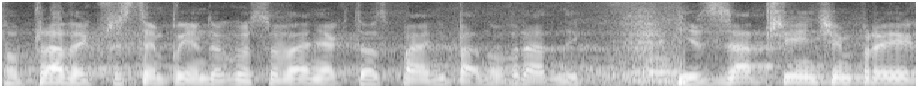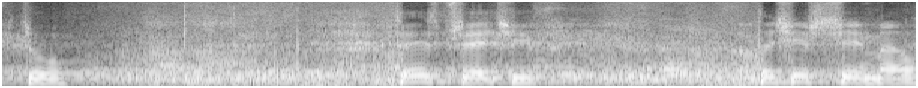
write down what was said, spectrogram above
poprawek. Przystępuję do głosowania. Kto z pań i panów radnych jest za przyjęciem projektu? Kto jest przeciw? Kto się wstrzymał?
